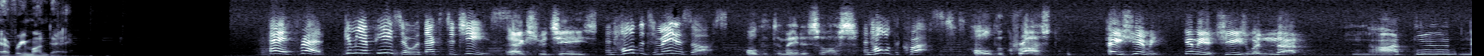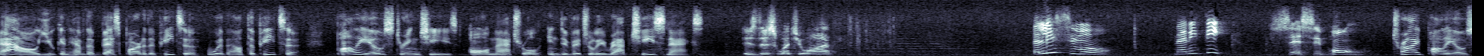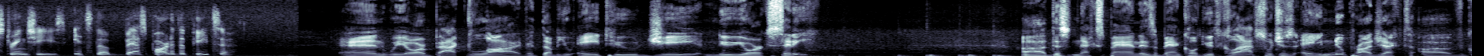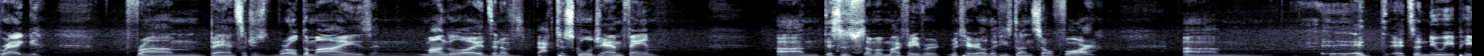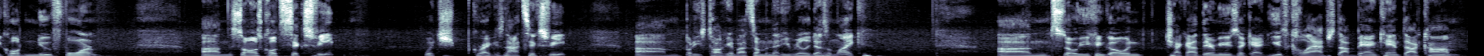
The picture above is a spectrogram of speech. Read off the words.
every Monday. Hey, Fred, give me a pizza with extra cheese. Extra cheese. And hold the tomato sauce. Hold the tomato sauce. And hold the crust. Hold the crust. Hey, Jimmy, give me a cheese with nothing. Nothing? Now you can have the best part of the pizza without the pizza. Polly-O string cheese, all natural, individually wrapped cheese snacks. Is this what you want? Bellissimo. Magnifique. C'est, c'est bon. Try Polly-O string cheese. It's the best part of the pizza. And we are back live at WA2G New York City. Uh, this next band is a band called Youth Collapse, which is a new project of Greg from bands such as World Demise and Mongoloids and of Back to School Jam fame. Um, this is some of my favorite material that he's done so far. Um, it, it's a new EP called New Form. Um, the song is called Six Feet, which Greg is not six feet, um, but he's talking about someone that he really doesn't like. Um, so you can go and check out their music at youthcollapse.bandcamp.com.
